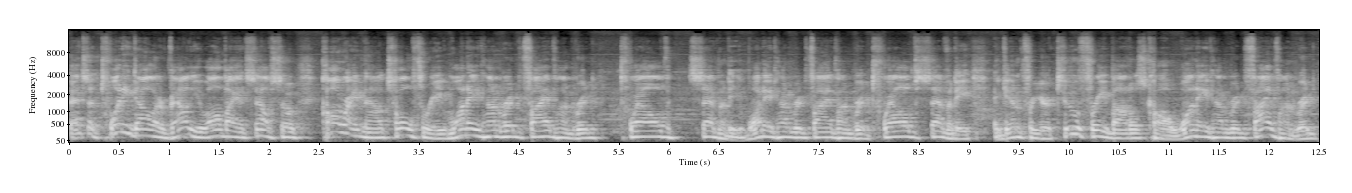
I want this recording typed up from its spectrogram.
That's a $20 value all by itself. So call right now, toll free, 1 800 500 1270. 1 800 500 1270. Again, for your two free bottles, call 1 800 500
